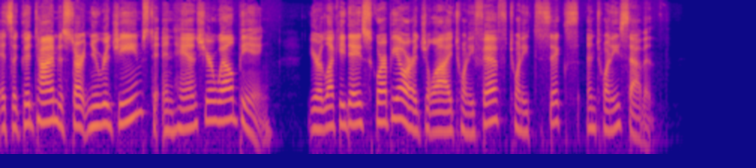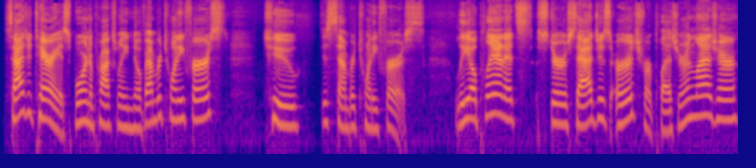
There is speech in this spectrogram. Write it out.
It's a good time to start new regimes to enhance your well being. Your lucky days, Scorpio, are July 25th, 26th, and 27th. Sagittarius, born approximately November 21st to December 21st. Leo planets stir Sag's urge for pleasure and leisure.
